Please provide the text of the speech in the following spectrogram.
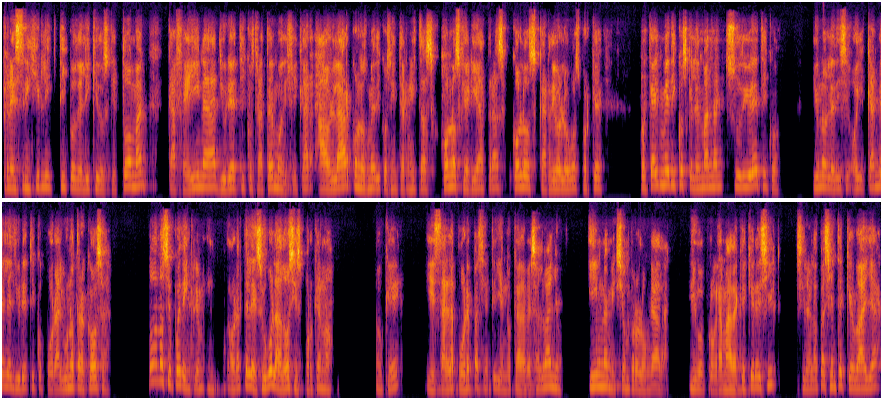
restringir el tipo de líquidos que toman, cafeína, diuréticos, tratar de modificar, hablar con los médicos internistas, con los geriatras, con los cardiólogos, porque porque hay médicos que les mandan su diurético y uno le dice, oye, cámbiale el diurético por alguna otra cosa. No, no se puede. Ahora te le subo la dosis, ¿por qué no? ¿Ok? Y está la pobre paciente yendo cada vez al baño. Y una micción prolongada, digo, programada. ¿Qué quiere decir? Decirle a la paciente que vaya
